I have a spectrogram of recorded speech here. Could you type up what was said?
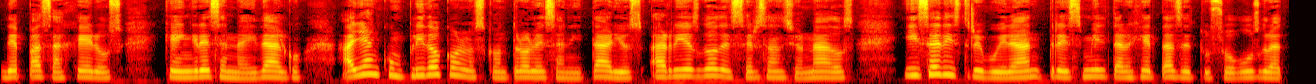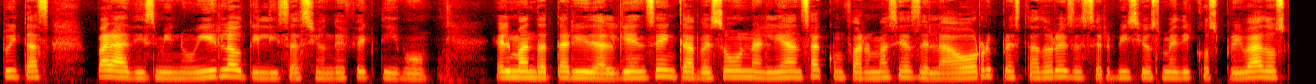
de pasajeros que ingresen a Hidalgo hayan cumplido con los controles sanitarios a riesgo de ser sancionados y se distribuirán 3.000 tarjetas de Tusobús gratuitas para disminuir la utilización de efectivo. El mandatario hidalguense encabezó una alianza con farmacias del ahorro y prestadores de servicios médicos privados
